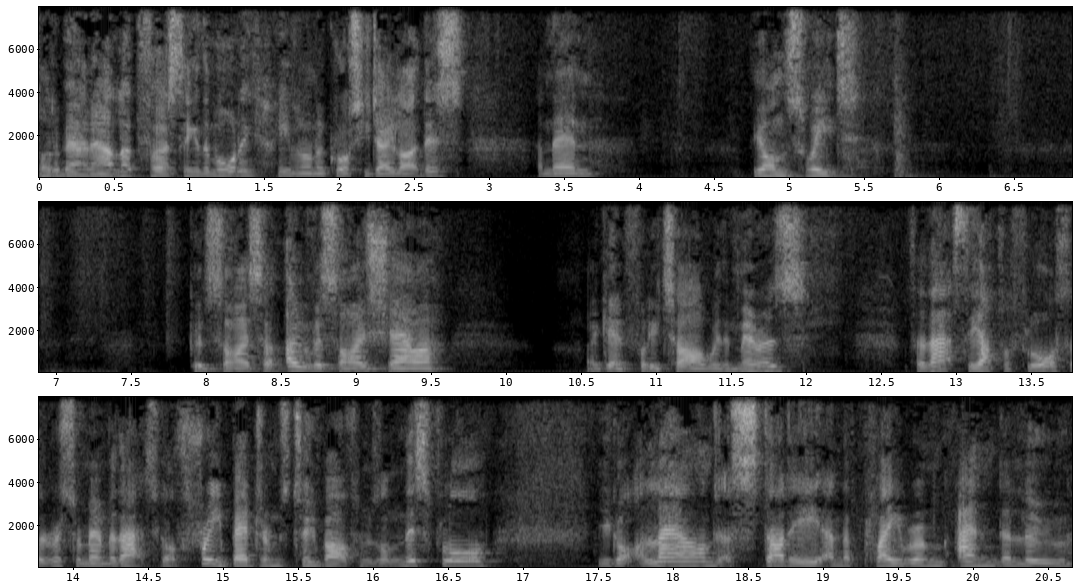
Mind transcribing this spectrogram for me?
Not a bad outlook first thing in the morning, even on a grotty day like this. And then the ensuite good size, so oversized shower. Again, fully tiled with mirrors. So that's the upper floor. So just remember that. It's got three bedrooms, two bathrooms on this floor. You've got a lounge, a study, and the playroom and a loo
